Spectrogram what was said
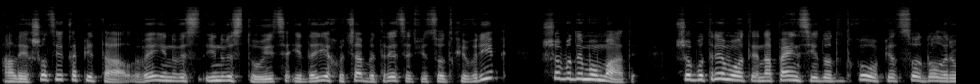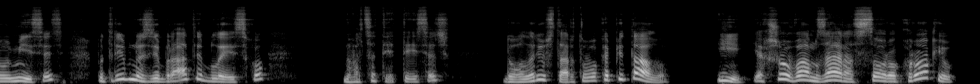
Але якщо цей капітал ви інвес- інвестується і дає хоча б 30% в рік, що будемо мати? Щоб отримувати на пенсії додатково 500 доларів у місяць, потрібно зібрати близько 20 тисяч доларів стартового капіталу. І якщо вам зараз 40 років,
